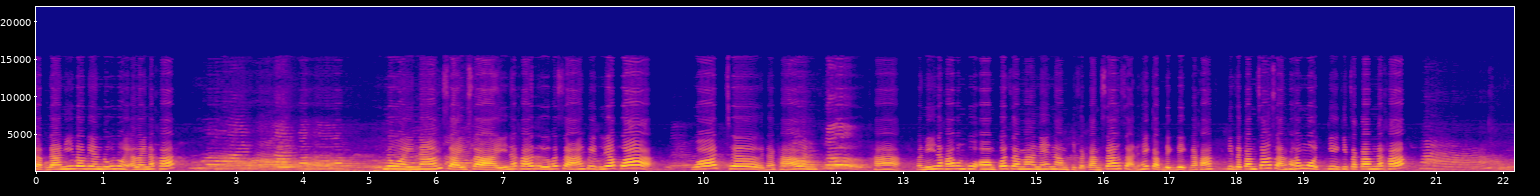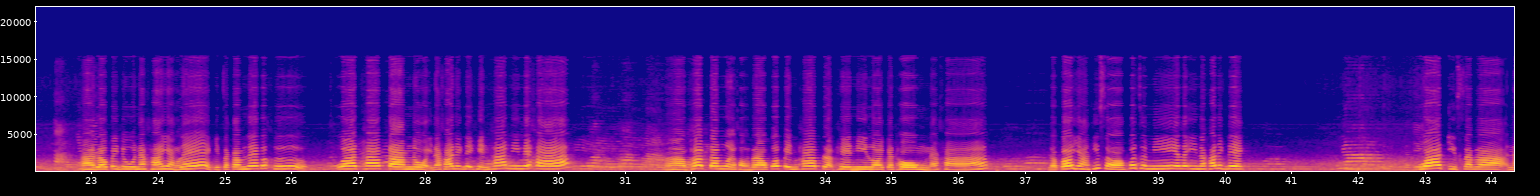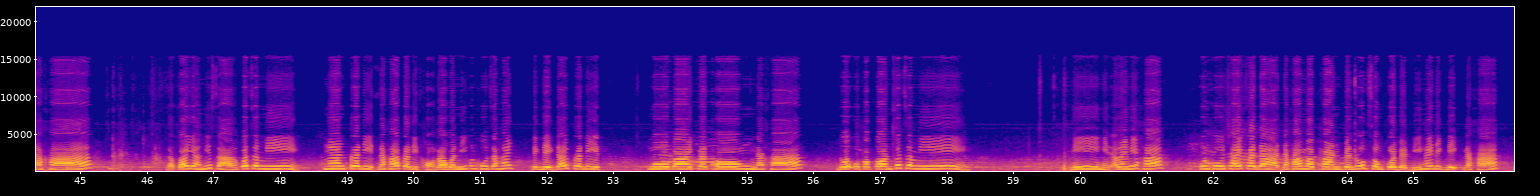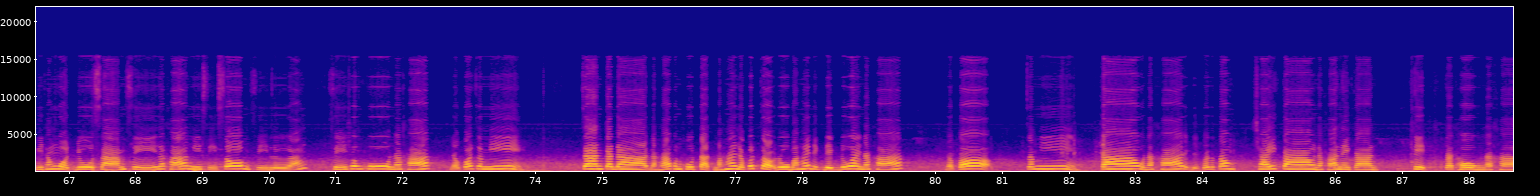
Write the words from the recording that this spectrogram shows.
สัปดาห์นี้เราเรียนรู้หน่วยอะไรนะคะ หน่วยน้ำใสๆนะคะ หรือภาษาอังกฤษเรียกว่า water นะคะวันค่ะวันนี้นะคะคุณครูออมก็จะมาแนะนำกิจกรรมสร้างสรรค์ให้กับเด็กๆนะคะ กิจกรรมสร้างสรรค์ของทั้งหมดกี่กิจกรรมนะคะอ่าเราไปดูนะคะอย่างแรกกิจกรรมแรกก็คือ วาดภาพตามหน่วยนะคะ เด็กๆเห็นภาพนี้ไหมคะภาพตามหน่วยของเราก็เป็นภาพประเพณีลอยกระทงนะคะ แล้วก็อย่างที่สองก็จะมีอะไรอีกนะคะเด็กๆ วาดอิสระนะคะ แล้วก็อย่างที่สามก็จะมีงานประดิษฐ์นะคะ ประดิษฐ์ของเราวันนี้คุณครูจะให้เด็กๆได้ประดิษฐ์โมบายกระทงนะคะ โดยอุปกรณ์ก็จะมี นี่เห็นอะไรไหมคะ คุณครูใช้กระดาษนะคะ มาพันเป็นรูปทรงกลวยแบบนี้ให้เด็กๆนะคะ มีทั้งหมดอยู่ 3 สีนะคะ มีสีส้ม สีเหลือง สีชมพูนะคะแล้วก็จะมีจานกระดาษนะคะ คุณครูตัดมาให้แล้วก็เจาะรูมาให้เด็กๆด้วยนะคะ แล้วก็จะมีกาวนะคะ เด็กๆก็จะต้อง ใช้กาวนะคะในการติดกระทงนะคะ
